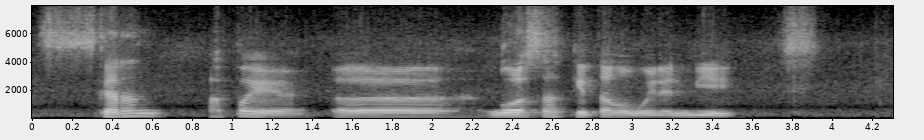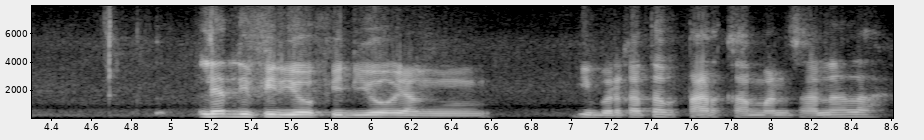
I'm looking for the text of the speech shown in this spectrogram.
Sekarang apa ya eh, nggak usah kita ngomongin NBA lihat di video-video yang ibarat kata tarkaman sana lah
